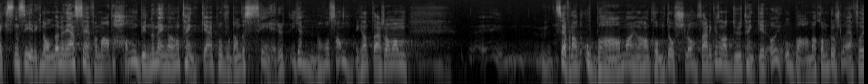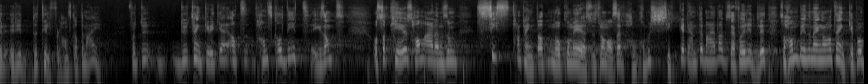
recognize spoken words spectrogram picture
Teksten sier ikke noe om det, men jeg ser for meg at han begynner med en gang å tenke på hvordan det ser ut hjemme hos han. Det er som om Se for deg at Obama når han kom til Oslo, så er det ikke sånn at du tenker oi, Obama kommer til Oslo, jeg får rydde tilfellet han skal til meg. For du, du, tenker ikke at han skal dit. ikke sant? Og Sakkeus er den som sist har tenkt at nå kommer Jesus fra Nazaret. Han kommer sikkert hjem til meg i dag, så jeg får rydde litt. Så han begynner med en gang å tenke på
